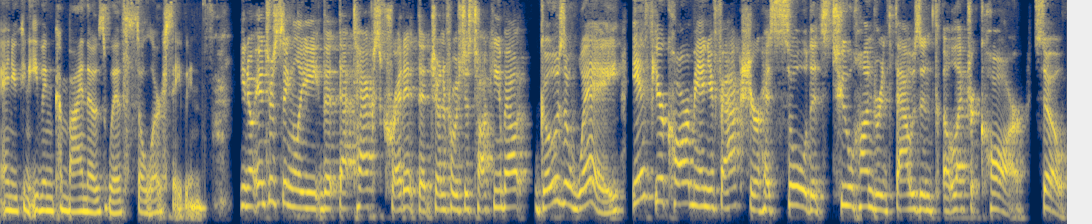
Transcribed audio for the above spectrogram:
and you can even combine those with solar savings. You know, interestingly, that that tax credit that Jennifer was just talking about goes away if your car manufacturer has sold its 200,000th electric car. So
